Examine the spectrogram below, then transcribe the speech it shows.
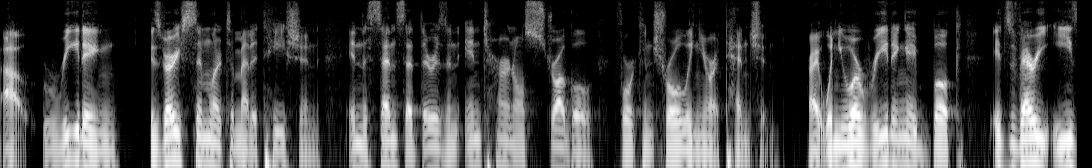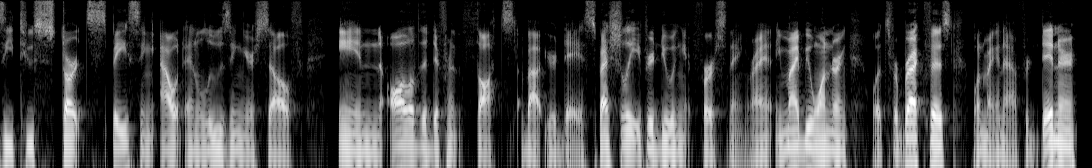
Uh, reading is very similar to meditation in the sense that there is an internal struggle for controlling your attention right? When you are reading a book, it's very easy to start spacing out and losing yourself in all of the different thoughts about your day, especially if you're doing it first thing, right? You might be wondering what's for breakfast, what am I going to have for dinner,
